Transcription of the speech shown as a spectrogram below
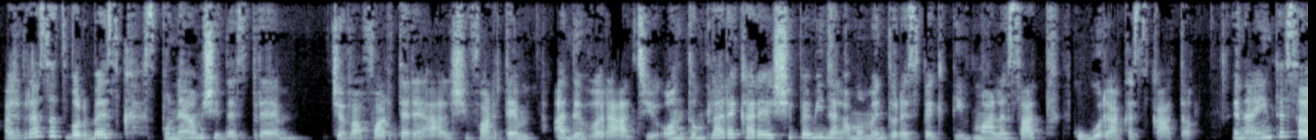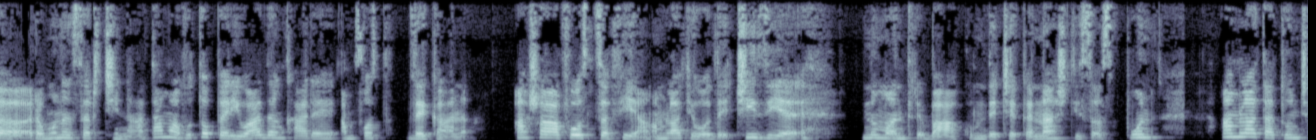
Aș vrea să-ți vorbesc, spuneam, și despre ceva foarte real și foarte adevărat și o întâmplare care și pe mine la momentul respectiv m-a lăsat cu gura căscată. Înainte să rămân însărcinată, am avut o perioadă în care am fost vegană. Așa a fost să fie. Am luat eu o decizie, nu mă întreba acum de ce, că n-aș ști să spun. Am luat atunci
